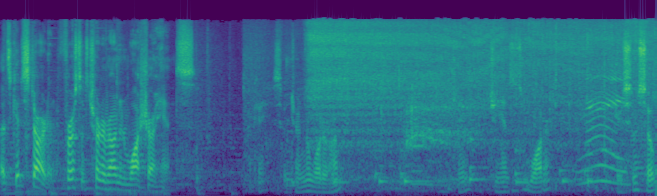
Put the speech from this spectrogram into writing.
Let's get started. First, let's turn around and wash our hands. Okay, so turn the water on. Okay, put your hands in some water. Here's some soap.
